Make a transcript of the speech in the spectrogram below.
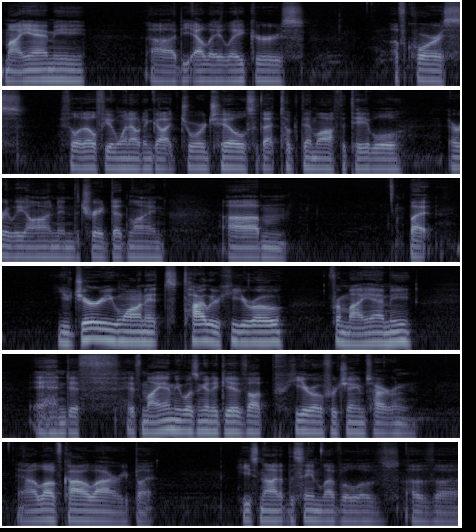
Miami, uh, the LA Lakers. Of course, Philadelphia went out and got George Hill, so that took them off the table early on in the trade deadline. Um, but Ujiri wanted Tyler Herro from Miami, and if if Miami wasn't going to give up Herro for James Harden, and I love Kyle Lowry, but he's not at the same level of of uh,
